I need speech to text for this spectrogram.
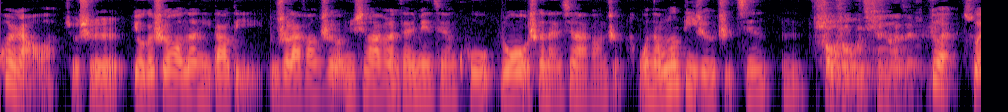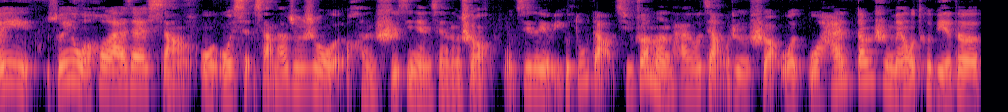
困扰了，就是有的时候，那你到底，比如说来访者，女性来访者在你面前哭，如果我是个男性来访者，我能不能递这个纸巾？嗯，授受不亲了，简直。对，所以，所以我后来在想，我我想想到，就是我很十几年前的时候，我记得有一个督导，其实专门他有讲过这个事儿，我我还当时没有特别的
